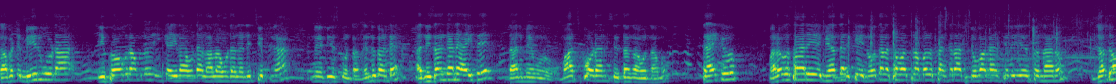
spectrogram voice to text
కాబట్టి మీరు కూడా ఈ ప్రోగ్రాంలో ఇంకా ఇలా ఉండాలి అలా ఉండాలని చెప్పినా నేను తీసుకుంటాను. ఎందుకంటే అది నిజంగానే అయితే దాన్ని మేము మార్చుకోవడానికి సిద్ధంగా ఉన్నాము. థ్యాంక్ యూ మరొకసారి మీ అందరికీ నూతన సంవత్సరం మరియు సంక్రాంతి శుభాకాంక్షలు తెలియజేస్తున్నాను. జదో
